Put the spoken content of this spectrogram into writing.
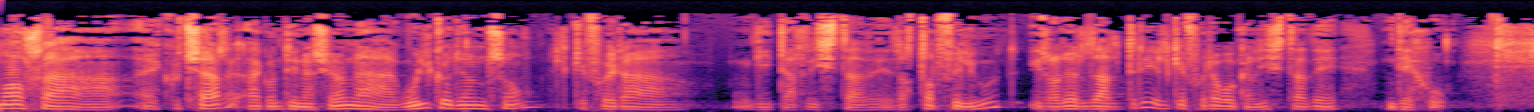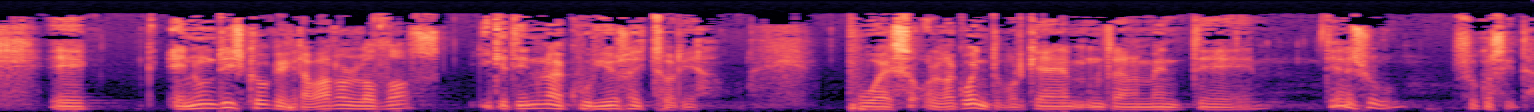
Vamos a, escuchar a continuación a Wilco Johnson, el que fuera guitarrista de Dr. Feelgood, y Roger Daltrey, el que fuera vocalista de The Who. Eh, en un disco que grabaron los dos y que tiene una curiosa historia. Pues os la cuento porque realmente tiene su, su cosita.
